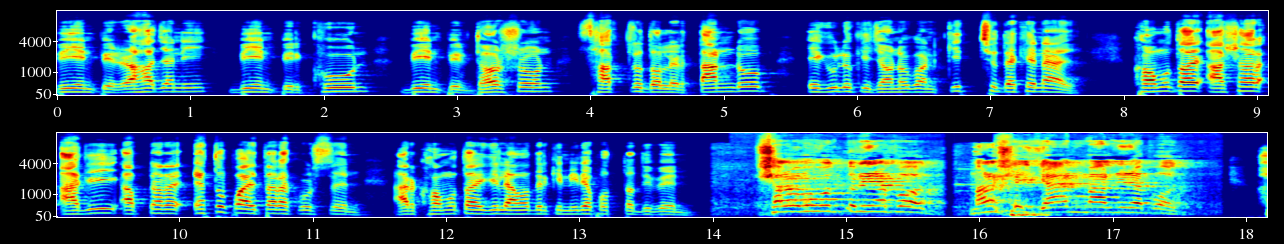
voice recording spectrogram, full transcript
বিএনপির রাহাজানি, বিএনপির খুন, বিএনপির ধর্ষণ ছাত্র দলের তাণ্ডব, এগুলো কি জনগণ কিচ্ছু দেখে নাই? ক্ষমতায় আসার আগেই আপনারা এত পায়তারা করছেন আর ক্ষমতায় গেলে আমাদেরকে নিরাপত্তা দিবেন। সার্বভৌমত্ব নিরাপদ মানুষের যান মাল নিরাপদ। হ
